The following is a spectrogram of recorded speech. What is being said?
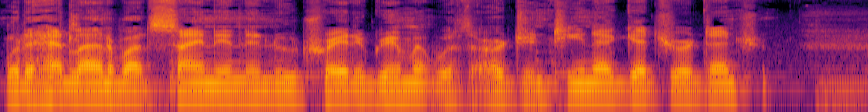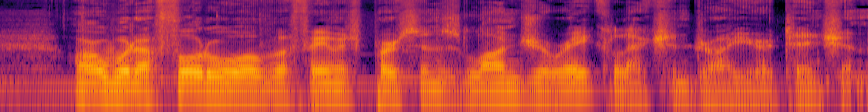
Would a headline about signing a new trade agreement with Argentina get your attention? Or would a photo of a famous person's lingerie collection draw your attention?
